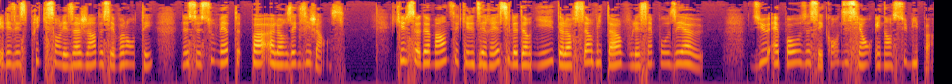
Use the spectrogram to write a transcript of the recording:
et les esprits qui sont les agents de ses volontés ne se soumettent pas à leurs exigences. Qu'ils se demandent ce qu'ils diraient si le dernier de leurs serviteurs voulait s'imposer à eux. Dieu impose ses conditions et n'en subit pas.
